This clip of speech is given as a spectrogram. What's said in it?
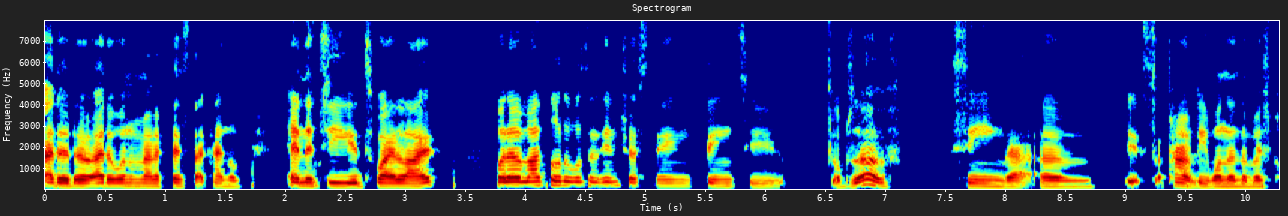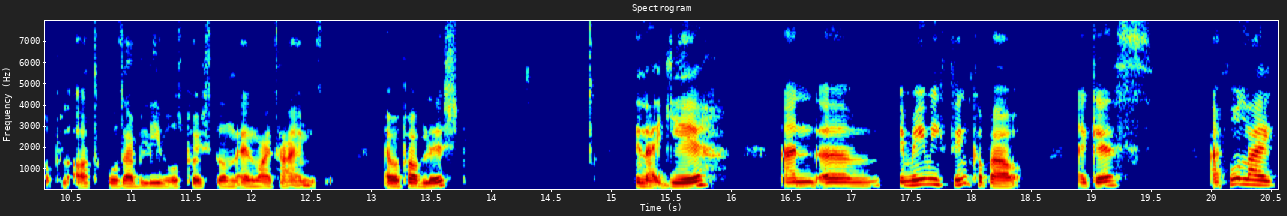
I don't know. I don't want to manifest that kind of energy into my life. But um, I thought it was an interesting thing to observe, seeing that um, it's apparently one of the most popular articles. I believe it was posted on the NY Times, ever published in that year, and um, it made me think about. I guess I feel like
